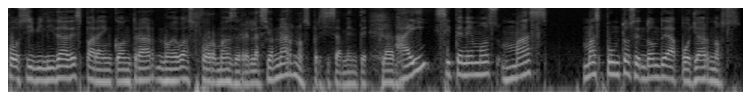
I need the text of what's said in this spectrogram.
posibilidades para encontrar nuevas formas de relacionarnos precisamente. Ahí sí tenemos más, más puntos en donde apoyarnos.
